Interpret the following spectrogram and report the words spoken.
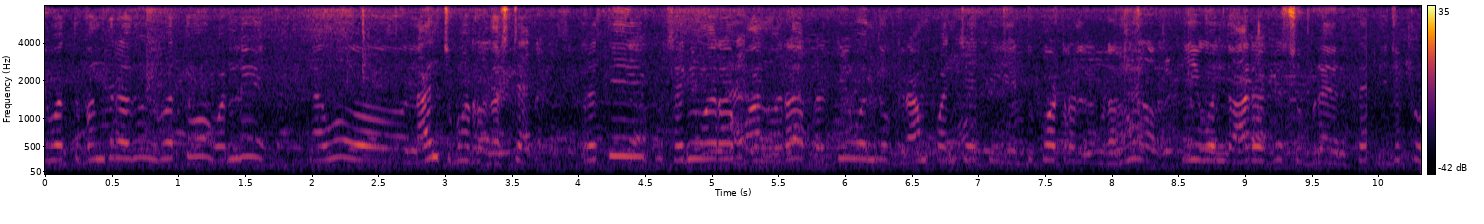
ಇವತ್ತು ಬಂದಿರೋದು ಇವತ್ತು ಒನ್ಲಿ ನಾವು ಲಾಂಚ್ ಮಾಡಿರೋದಷ್ಟೇ ಪ್ರತಿ ಶನಿವಾರ, ಭಾನುವಾರ ಪ್ರತಿಯೊಂದು ಗ್ರಾಮ ಪಂಚಾಯತಿ ಹೆಡ್ ಕ್ವಾರ್ಟರಲ್ಲಿ ಕೂಡ ಈ ಒಂದು ಆರೋಗ್ಯ ಶುಭ್ರ ಇರುತ್ತೆ. ನಿಜಕ್ಕೂ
